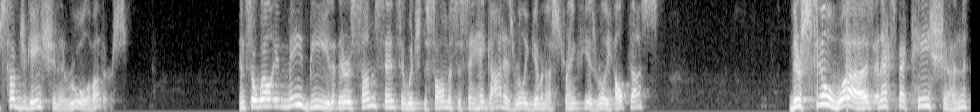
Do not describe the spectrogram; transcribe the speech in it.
subjugation and rule of others. And so, well, it may be that there is some sense in which the psalmist is saying, hey, God has really given us strength. He has really helped us. There still was an expectation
